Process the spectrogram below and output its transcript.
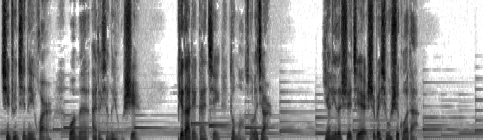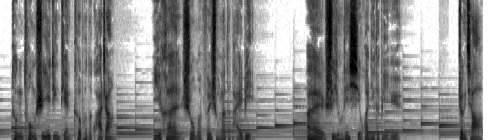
青春期那会儿，我们爱得像个勇士，屁大点感情都卯足了劲儿，眼里的世界是被修饰过的。疼痛是一丁点磕碰的夸张，遗憾是我们分手了的排比，爱是有点喜欢你的比喻。正巧，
